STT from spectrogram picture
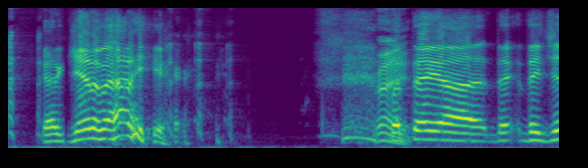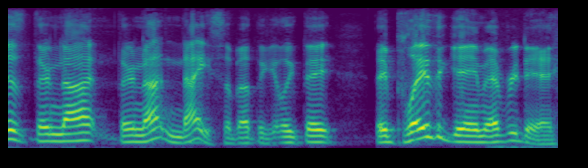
Got to get them out of here. Right. But they uh they, they just they're not they're not nice about the like they they play the game every day.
